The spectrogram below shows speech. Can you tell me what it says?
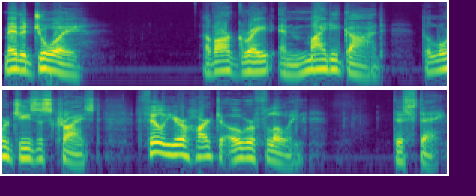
May the joy of our great and mighty God, the Lord Jesus Christ, fill your heart to overflowing this day.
